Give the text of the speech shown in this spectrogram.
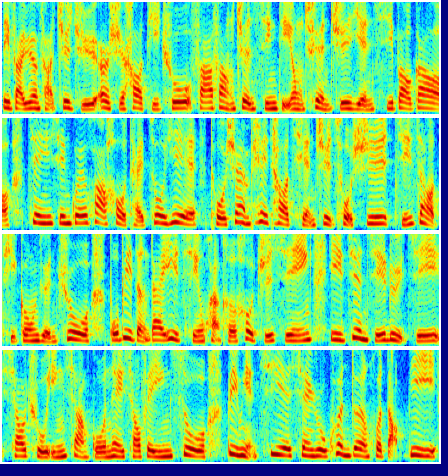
立法院法制局二十号提出发放振兴抵用券之延期报告，建议先规划后台作业，妥善配套前置措施，及早提供援助，不必等待疫情缓和后执行，以见及履及，消除影响国内消费因素，避免企业陷入困顿或倒闭，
